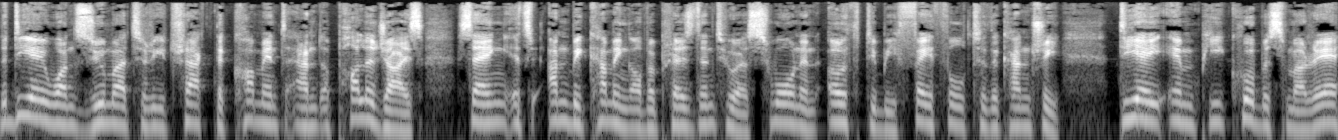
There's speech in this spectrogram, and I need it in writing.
The DA wants Zuma to retract the comment and apologize, saying it's unbecoming of a president who has sworn an oath to be faithful to the country. DA MP Kobus Maree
